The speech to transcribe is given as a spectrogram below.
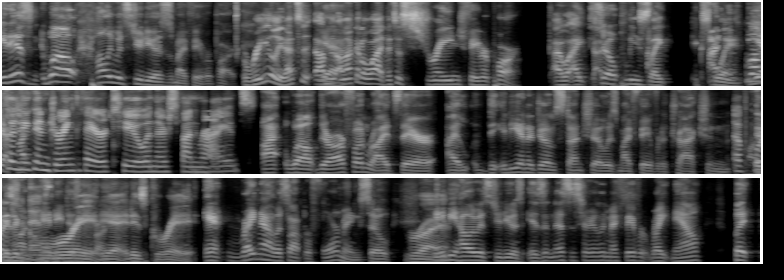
It is. Well, Hollywood Studios is my favorite park. Really? That's. A, I'm, Yeah. I'm not gonna lie. That's a strange favorite park. I, I, I- So, please like explain. well, because I- you can drink there too, and there's fun rides. I well, there are fun rides there. I the Indiana Jones stunt show is my favorite attraction. Of it is course it is. great. park. Yeah, it is great. And right now, it's not performing, so Right. maybe Hollywood Studios isn't necessarily my favorite right now. But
